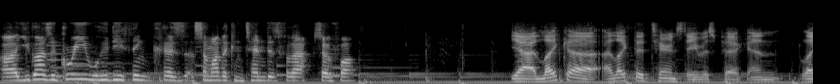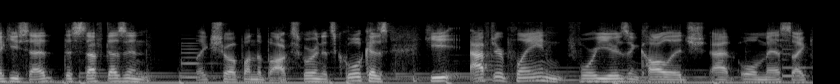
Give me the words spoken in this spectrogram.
Uh, you guys agree? Who do you think has some other contenders for that so far? Yeah, I like uh I like the Terrence Davis pick, and like you said, the stuff doesn't like show up on the box score, and it's cool because he after playing four years in college at Ole Miss, like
